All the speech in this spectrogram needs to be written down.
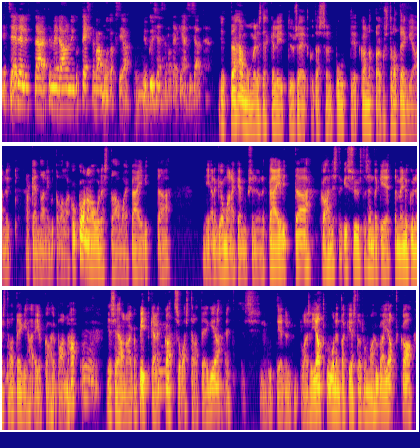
että se edellyttää, että meidän on niinku tehtävää muutoksia mm. nykyisen strategian sisältöön. Ja tähän mun mielestä ehkä liittyy se, että kun tässä nyt puhuttiin, että kannattaako strategiaa nyt rakentaa niin kuin tavallaan kokonaan uudestaan vai päivittää, niin ainakin oma näkemykseni on, että päivittää kahdestakin syystä sen takia, että meidän nykyinen strategia ei ole kauhean vanha. Mm. Ja sehän on aika pitkälle mm. katsova strategia, että niin kuin tietynlaisen jatkuvuuden takia sitä on hyvä jatkaa.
